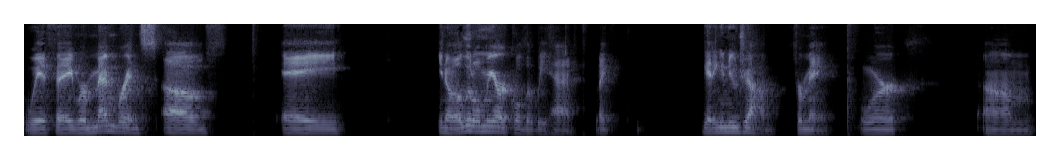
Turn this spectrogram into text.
with a remembrance of a you know a little miracle that we had like getting a new job for me or um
